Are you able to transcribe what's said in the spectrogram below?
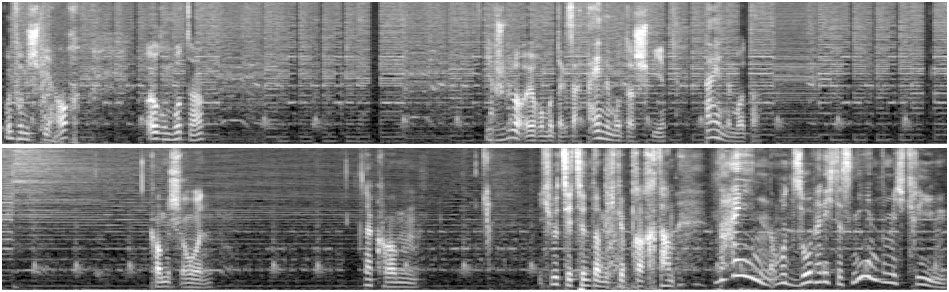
Und vom Spiel auch. Eure Mutter. Ich habe schon wieder eure Mutter gesagt. Deine Mutter spielt. Deine Mutter. Komm schon. Na komm. Ich würde es jetzt hinter mich gebracht haben. Nein, aber so werde ich das nie hinter mich kriegen.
